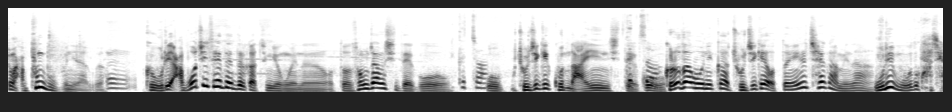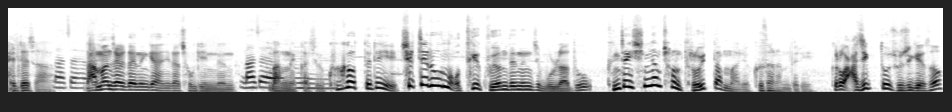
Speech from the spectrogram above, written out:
좀 아픈 부분이라고요. 음, 그 우리 아버지 세대들 같은 경우에는 어떤 성장 시대고 그쵸. 뭐 조직이 곧 나인 시대고 그쵸. 그러다 보니까 조직의 어떤 일체감이나 우리 모두 다 잘 되자. 맞아요. 나만 잘 되는 게 아니라 저기 있는 맞아요. 막내까지. 음. 그것들이 실제로는 어떻게 구현되는지 몰라도 굉장히 신념처럼 들어있단 말이에요. 그 사람들이. 그리고 아직도 조직에서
